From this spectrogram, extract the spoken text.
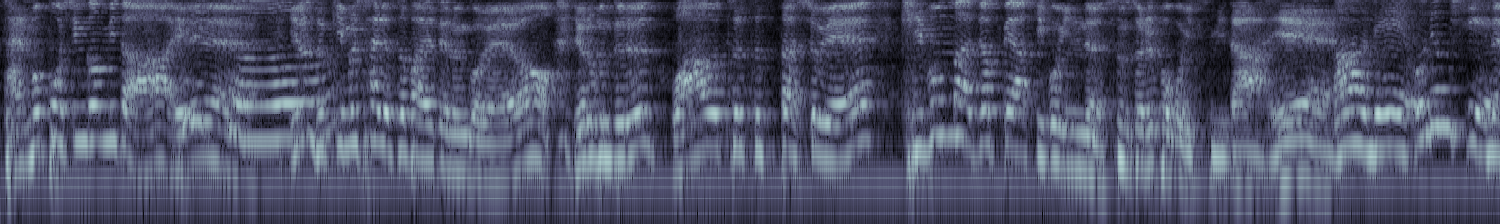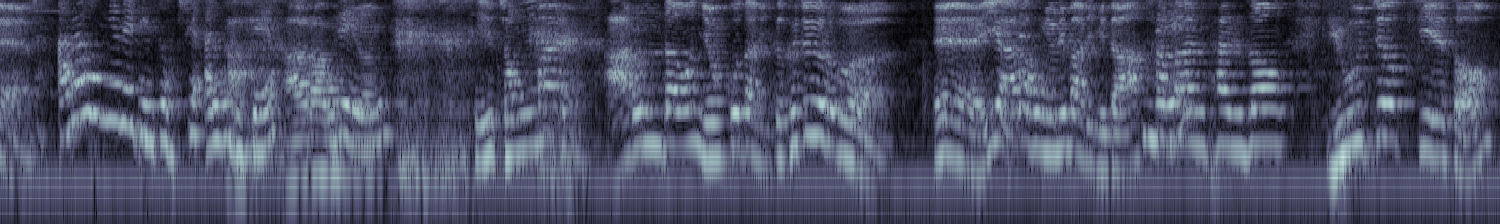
잘못 보신 겁니다. 예. 그렇죠. 이런 느낌을 살려서 봐야 되는 거예요. 여러분들은 와우 트로트 스타쇼의 기분마저 빼앗기고 있는 순서를 보고 있습니다. 예. 아, 네. 오동 씨. 네. 아라홍련에 대해서 혹시 알고 계세요? 아, 알아보면 네. 이 정말 아름다운 연꽃 아닙니까? 그죠 여러분? 예, 이 아라홍련이 말입니다. 네. 하만 산성 유적지에서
